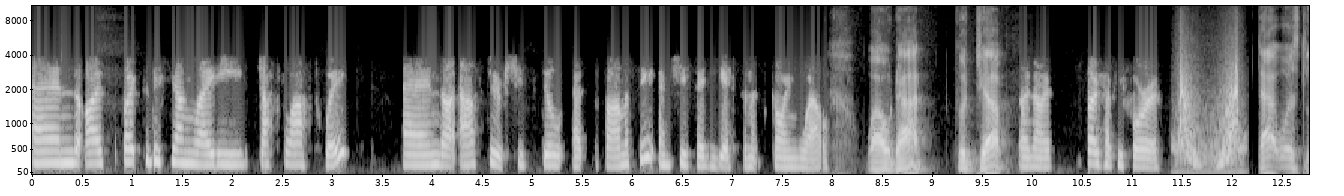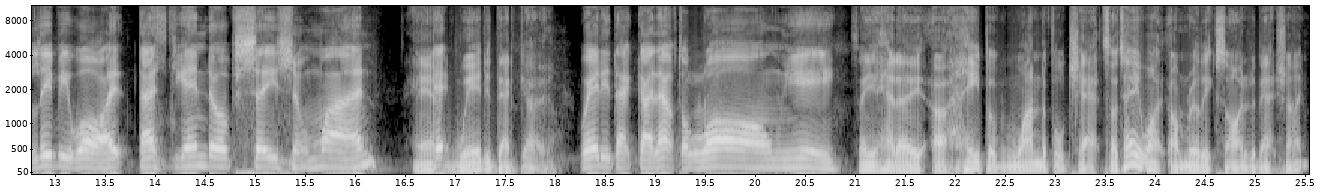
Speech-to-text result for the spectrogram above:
And I spoke to this young lady just last week and I asked her if she's still at the pharmacy and she said yes and it's going well. Well done. Good job. I know. So happy for her. That was Libby White. That's the end of season one. How, Eh. where did that go? Where did that go? That was a long year. So you had a, a heap of wonderful chats. I'll tell you what I'm really excited about, Shane.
